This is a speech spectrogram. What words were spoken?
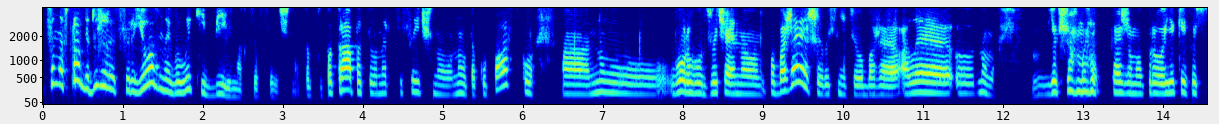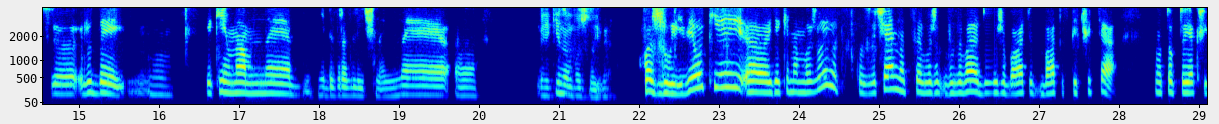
це насправді дуже серйозний великий біль нарцисичний. Тобто потрапити у нарцисичну ну таку пастку. А, ну ворогу, звичайно, побажаєш і русні цього бажаю, але е, ну якщо ми кажемо про якихось е, людей, які нам не, не безразлічні, не Які нам важливі? Важливі, окей, е, які нам важливі, то звичайно це визиває дуже багато багато співчуття. Ну тобто, якщо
